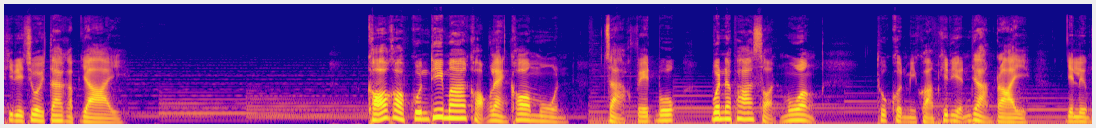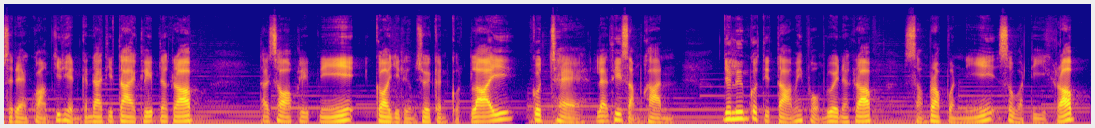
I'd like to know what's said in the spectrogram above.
ที่ได้ช่วยตากับยาย ขอขอบคุณที่มาของแหล่งข้อมูล จาก Facebook วรรณภาสอนม่วง ทุกคนมีความคิดเห็นอย่างไร อย่าลืมแสดงความคิดเห็นกันได้ที่ใต้คลิปนะครับ ถ้าชอบคลิปนี้ก็อย่าลืมช่วยกันกดไลค์ กดแชร์ และที่สำคัญ อย่าลืมกดติดตามให้ผมด้วยนะครับสำหรับวันนี้ สวัสดีครับ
